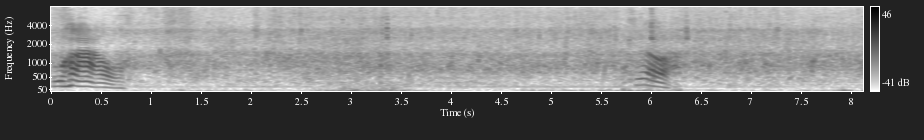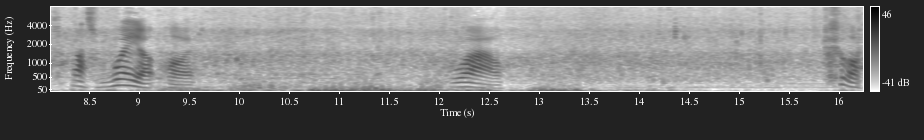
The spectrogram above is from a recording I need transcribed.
Wow. God. That's way up high. Wow. God.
